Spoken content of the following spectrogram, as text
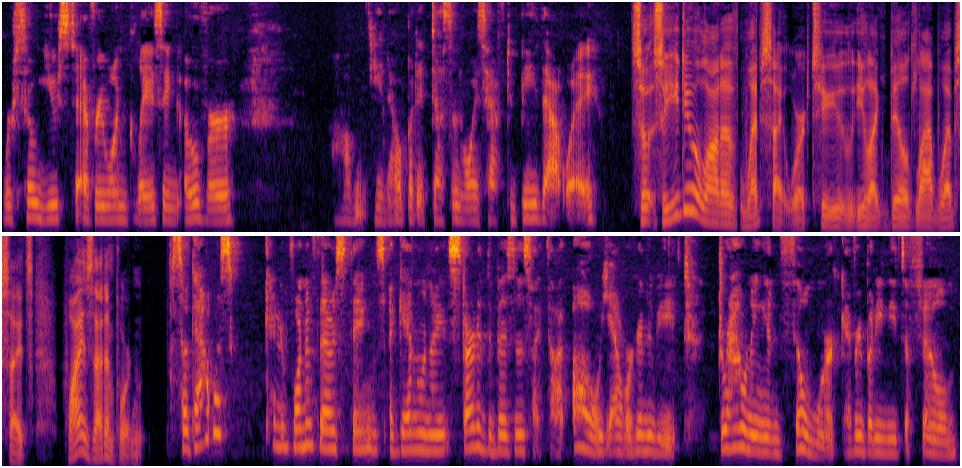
We're so used to everyone glazing over um, you know but it doesn't always have to be that way. So so you do a lot of website work too. You, you like build lab websites. Why is that important? So that was kind of one of those things. Again when i started the business i thought oh yeah we're going to be drowning in film work. Everybody needs a film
